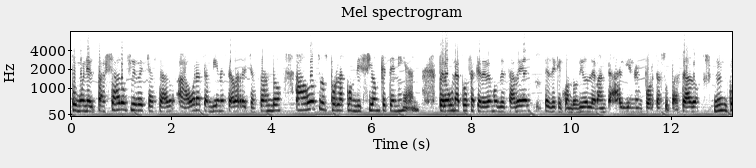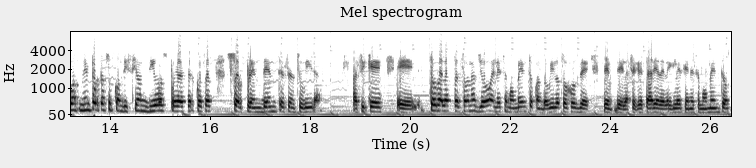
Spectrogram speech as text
como en el pasado fui rechazado, ahora también estaba rechazando a otros por la condición que tenían. Pero una cosa que debemos de saber es de que cuando Dios levanta a alguien, no importa su pasado, no, no importa su condición, Dios puede hacer cosas sorprendentes en su vida. Así que eh, todas las personas, yo en ese momento, cuando vi los ojos de, la secretaria de la iglesia en ese momento,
